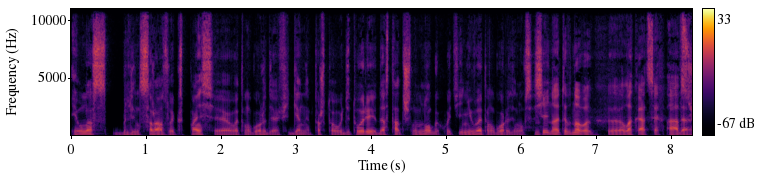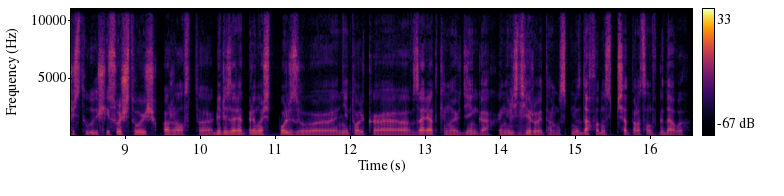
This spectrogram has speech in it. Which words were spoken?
И у нас, блин, сразу экспансия в этом городе офигенная. То, что аудитории достаточно много, хоть и не в этом городе, но в соседнем. Но это в новых э, локациях, а да. в существующих? В существующих, пожалуйста. Бери заряд приносит пользу э, не только в зарядке, но и в деньгах. Инвестируй uh-huh. там с, с доходностью 50% годовых.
